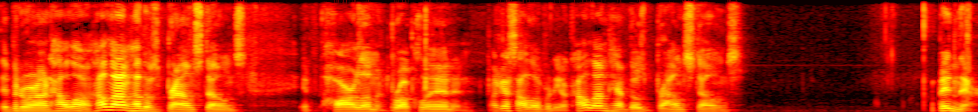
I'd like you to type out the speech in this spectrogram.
They've been around how long? How long have those brownstones in Harlem and Brooklyn and I guess all over New York? How long have those brownstones been there?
